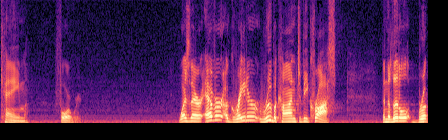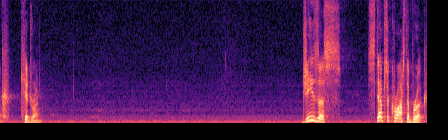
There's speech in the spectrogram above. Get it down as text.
came forward. Was there ever a greater Rubicon to be crossed than the little brook Kidron? Jesus steps across the brook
